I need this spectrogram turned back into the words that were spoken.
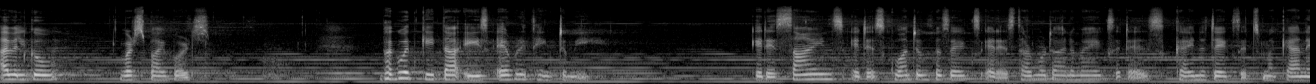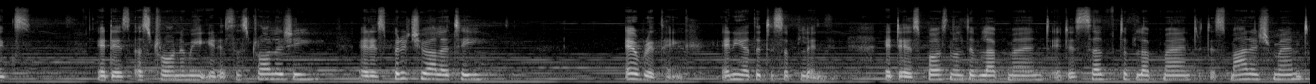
I will go verse by verse. Bhagavad Gita is everything to me. It is science, it is quantum physics, it is thermodynamics, it is kinetics, it's mechanics, it is astronomy, it is astrology, it is spirituality, everything, any other discipline. It is personal development, it is self development, it is management,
